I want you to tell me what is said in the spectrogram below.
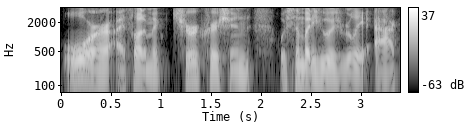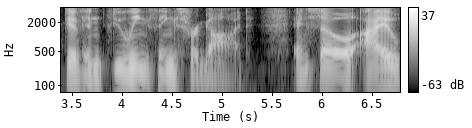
Or I thought a mature Christian was somebody who was really active in doing things for God. And so I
